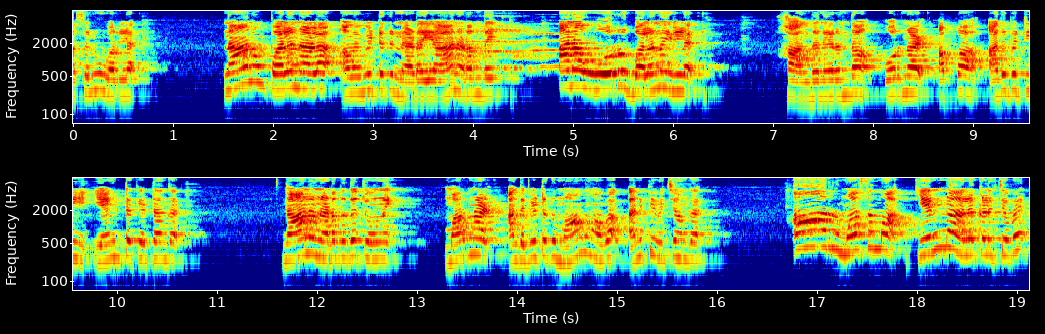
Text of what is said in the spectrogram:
அசலும் வரல. நானும் பல நாளாக அவன் வீட்டுக்கு நடையா நடந்தேன். ஆனால் ஒரு பலனும் இல்லை. அந்த நேரம்தான் ஒரு நாள் அப்பா அதை பற்றி என்கிட்ட கேட்டாங்க. நானும் நடந்ததை சொன்னேன். மறுநாள் அந்த வீட்டுக்கு மாமாவை அனுப்பி வச்சாங்க. ஆறு மாசமா என்ன அலக்கழிச்சவன்?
